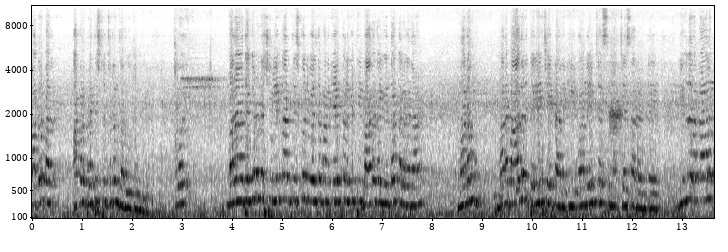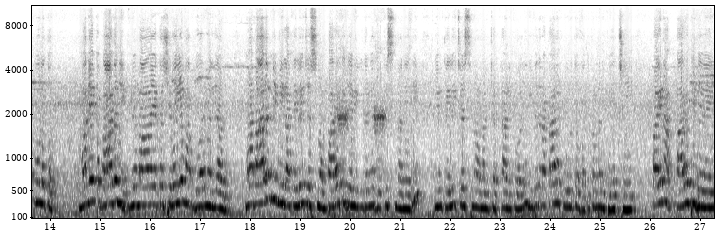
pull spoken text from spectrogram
భద్ర అక్కడ ప్రతిష్ఠించడం జరుగుతుంది. మన దగ్గర ఉన్న శివలింగాన్ని తీసుకొని వెళ్తే మనకేం కలిగితే బాధ కలిగిద్దా కలగదా? మనం మన బాధను తెలియచేయటానికి వాళ్ళు ఏం చేస్తున్నా చేశారంటే వివిధ రకాల పూలతో మన యొక్క బాధని మా యొక్క శివయ్య మాకు దూరం అయ్యాడు మా బాధని మేము ఇలా తెలియచేస్తున్నాం. పార్వతీదేవి ఈ విధంగా దుఃఖిస్తుంది అనేది మేము తెలియచేస్తున్నాం అని చెప్పడానికి వాళ్ళు వివిధ రకాల పూలతో బతుకమ్మని పేర్చి పైన పార్వతీదేవి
